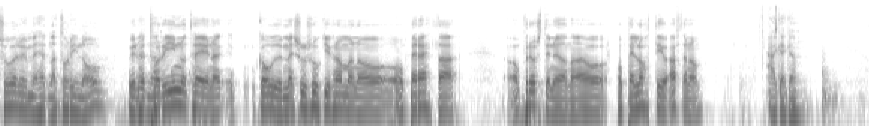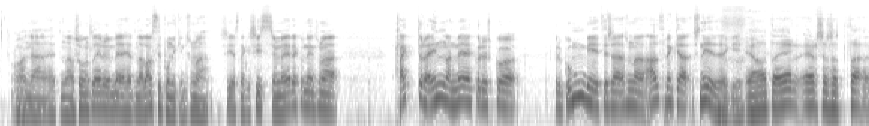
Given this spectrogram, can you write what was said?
svo erum við með hérna Torino við erum með Hérna. Torino treyjuna góðu með Suzuki framann og, og Beretta á brjóstinu þarna og, og Bellotti aftan á er ekki Og þannig að hérna, svo erum við með hérna landslýbúningin svona síðast en ekki síst sem er einhvern veginn svona klættur að innan með einhverju sko einhverju gummi til þess að svona aðþrengja sniðið ekki Já, þetta er, er sem sagt það,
